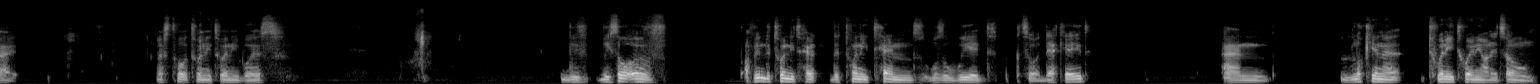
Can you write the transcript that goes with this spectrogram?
right. Let's talk 2020, boys. We we sort of, I think the 2010 the 2010s was a weird sort of decade, and looking at 2020 on its own,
